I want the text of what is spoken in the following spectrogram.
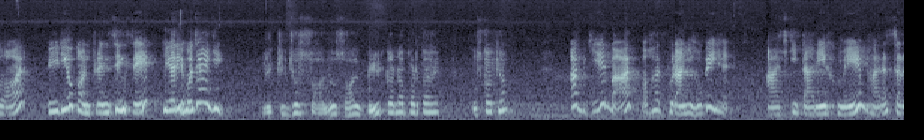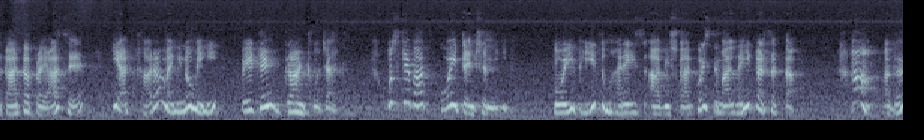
और वीडियो कॉन्फ्रेंसिंग से क्लियर हो जाएगी। लेकिन जो सालों साल वेट करना पड़ता है उसका क्या? अब ये बात बहुत पुरानी हो गई है। आज की तारीख में भारत सरकार का प्रयास है कि 18 महीनों में ही पेटेंट ग्रांट हो जाए। उसके बाद कोई टेंशन नहीं। कोई भी तुम्हारे इस आविष्कार को इस्तेमाल नहीं कर सकता। हाँ अगर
